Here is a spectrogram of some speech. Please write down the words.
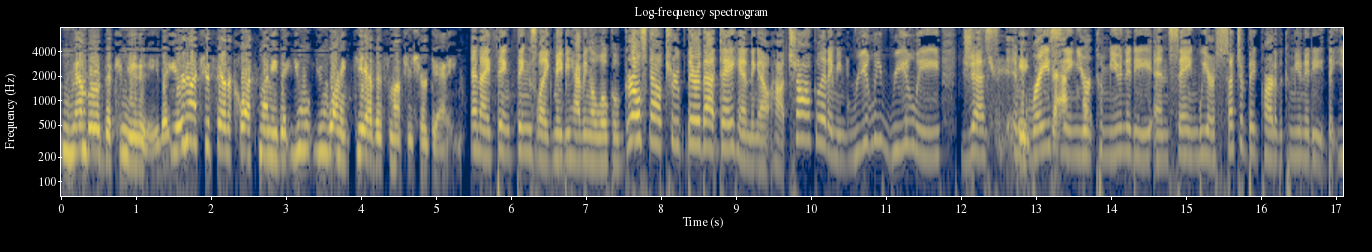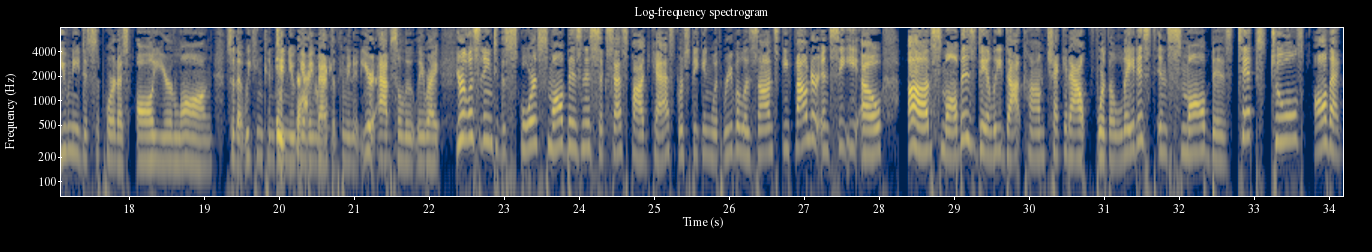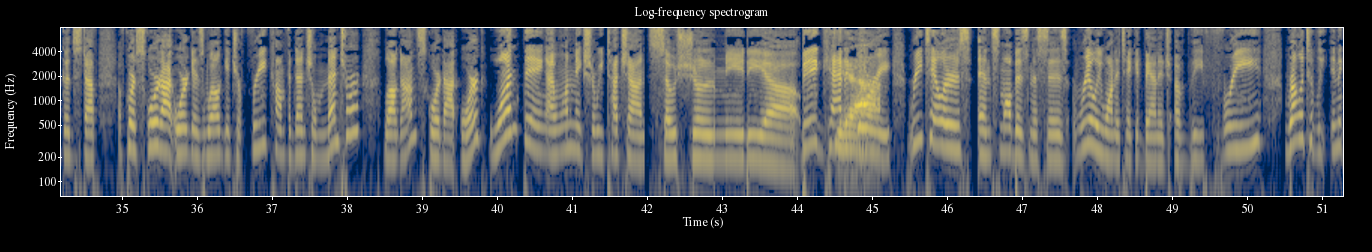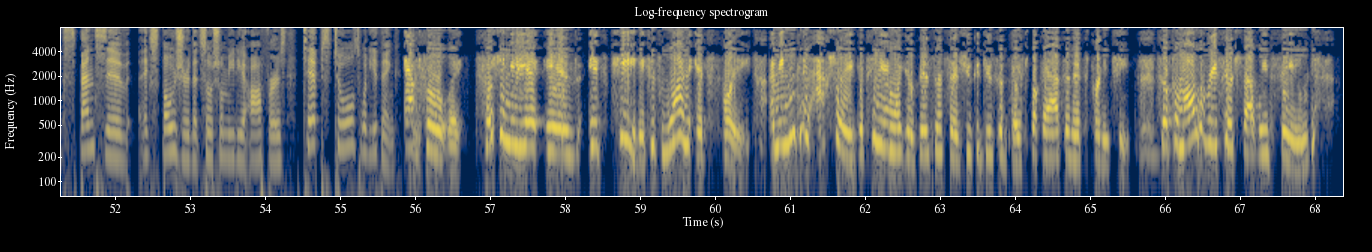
member of the community, that you're not just there to collect money, that you, you want to give as much as you're getting. And I think things like maybe having a local Girl Scout troop there that day, handing out hot chocolate. I mean, really, really just embracing Exactly. your community and saying we are such a big part of the community that you need to support us all year long so that we can continue giving back to the community. You're absolutely right. You're listening to the Score Small Business Success Podcast. We're speaking with Rieva Lesonsky, founder and CEO of smallbizdaily.com. Check it out for the latest in small biz tips, tools, all that good stuff. Of course, score.org as well. Get your free confidential mentor. Log on, score.org. One thing I want to make sure we touch on, social media. Big category. Retailers and small businesses really want to take advantage of the free, relatively inexpensive exposure that social media offers. Tips, tools, what do you think? Absolutely. Social media is, it's key because one, it's free. I mean, you can actually, depending on what your business is, you could do some Facebook ads and it's pretty cheap. Mm-hmm. So from all the research that we've seen,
